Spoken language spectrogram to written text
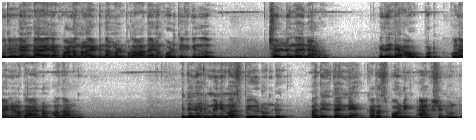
ഒരു രണ്ടായിരം കൊല്ലങ്ങളായിട്ട് നമ്മൾ പ്രാധാന്യം കൊടുത്തിരിക്കുന്നതും ചൊല്ലുന്നതിനാണ്. ഇതിന്റെ ഔട്ട്പുട്ട് കുറയാനുള്ള കാരണം അതാണ്. ഇതിനൊരു മിനിമം സ്പീഡ് ഉണ്ട്. അതിൽ തന്നെ കറസ്പോണ്ടിങ് ആക്ഷൻ ഉണ്ട്.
